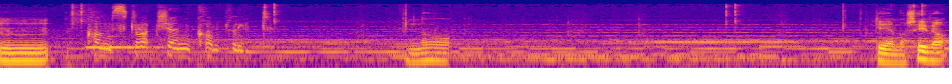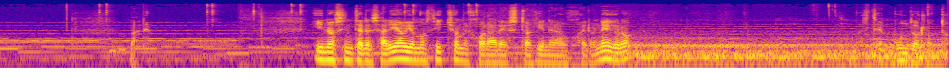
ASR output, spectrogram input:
Mm, no... Aquí ya hemos ido. Vale. Y nos interesaría, habíamos dicho, mejorar esto aquí en el agujero negro. Este mundo roto.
